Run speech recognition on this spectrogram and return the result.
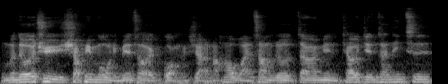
我们都会去 shopping mall 里面稍微逛一下，然后晚上就在外面挑一间餐厅吃，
